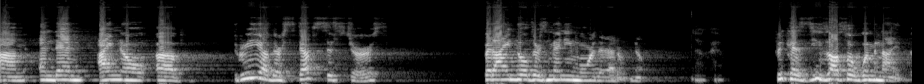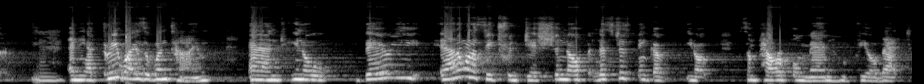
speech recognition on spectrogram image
Um, and then I know of three other stepsisters, but I know there's many more that I don't know. Okay. Because he's also a womanizer. Mm. And he had three wives at one time. And, you know, very, and I don't want to say traditional, but let's just think of, you know, some powerful men who feel that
